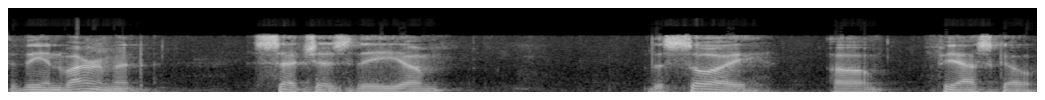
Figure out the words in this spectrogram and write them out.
the environment, such as the, um, the soy uh, fiasco,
